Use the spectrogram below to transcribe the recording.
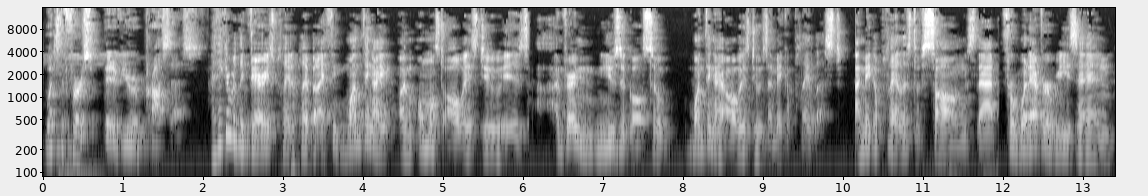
What's the first bit of your process? I think it really varies play to play, but I think one thing I I'm almost always do is I'm very musical, so one thing I always do is I make a playlist. I make a playlist of songs that, for whatever reason,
